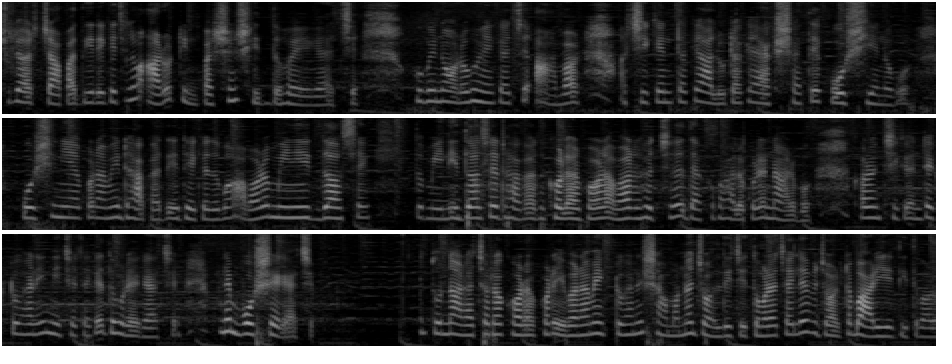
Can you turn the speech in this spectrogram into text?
ছিল আর চাপা দিয়ে রেখেছিলাম, আরও টেন পার্সেন্ট সিদ্ধ হয়ে গেছে। খুবই নরম হয়ে গেছে, আবার চিকেনটাকে, আলুটাকে একসাথে কষিয়ে নেব। কষিয়ে নেওয়ার পর আমি ঢাকা দিয়ে ঢেকে দেবো আবারও মিনিট দশে তো মিনিট দশে ঢাকা খোলার পর আবার হচ্ছে দেখো ভালো করে নাড়বো। কারণ চিকেনটা একটুখানি নিচে থেকে ধরে গেছে মানে বসে গেছে। তো নাড়াচাড়া করার পর এবার আমি একটুখানি সামান্য জল দিচ্ছি। তোমরা চাইলে জলটা বাড়িয়ে দিতে পারো।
